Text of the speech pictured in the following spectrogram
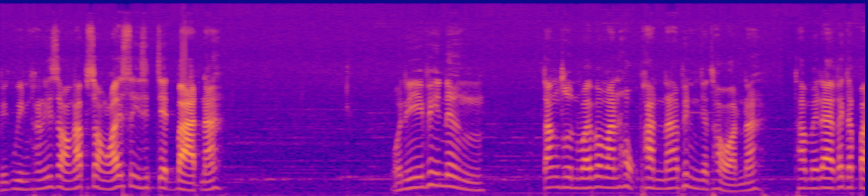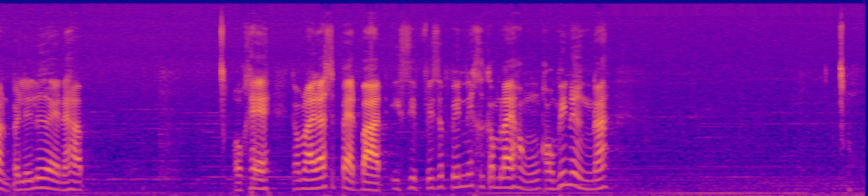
บิ๊กวินครั้งที่ 2 ครับ 247 บาทนะ วันนี้พี่หนึ่ง ตั้งทุนไว้ประมาณ 6,000 นะพี่หนึ่งจะถอนนะ ถ้าไม่ได้ก็จะปั่นไปเรื่อยๆนะครับ โอเคกำไรละ18 บาท อีก 10ฟิสปินนี่คือกำไรของของพี่หนึ่งนะโอ้โห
